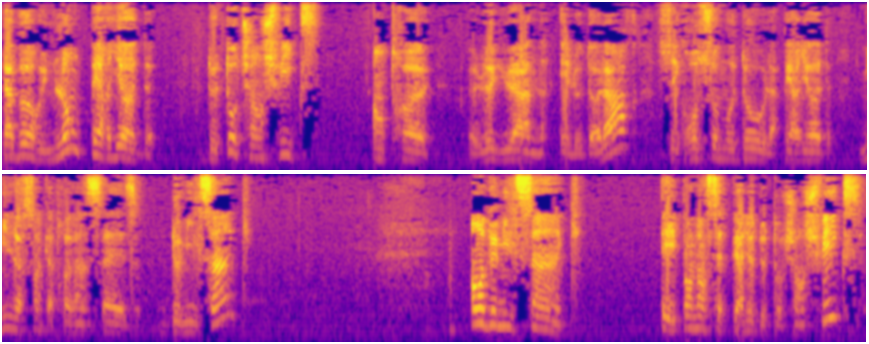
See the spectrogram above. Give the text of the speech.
d'abord une longue période de taux de change fixe entre euh, le yuan et le dollar. C'est grosso modo la période 1996-2005. En 2005, et pendant cette période de taux de change fixe,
